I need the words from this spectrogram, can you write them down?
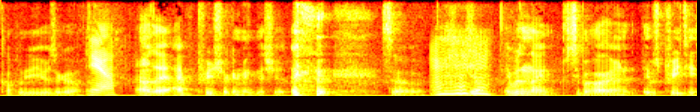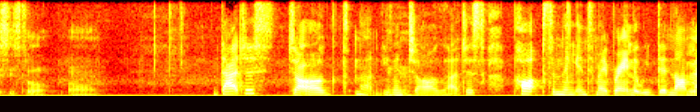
a couple of years ago. Yeah. And I was like, I'm pretty sure I can make this shit. so yeah, it wasn't like super hard, and it, was pretty tasty still. Um, that just jogged, not even Mhm. jogged. That just popped something into my brain that we did not what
